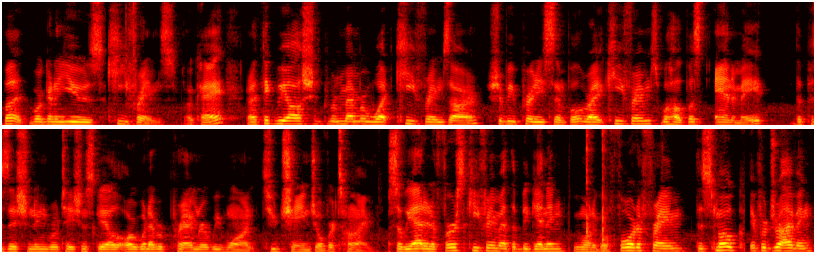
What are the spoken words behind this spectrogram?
but we're going to use keyframes, okay? And I think we all should remember what keyframes are. Should be pretty simple, right? Keyframes will help us animate the positioning, rotation scale, or whatever parameter we want to change over time. So we added a first keyframe at the beginning. We want to go forward a frame. The smoke, if we're driving,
